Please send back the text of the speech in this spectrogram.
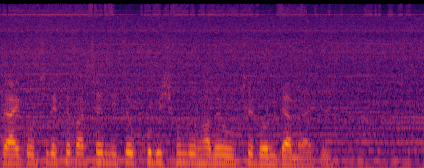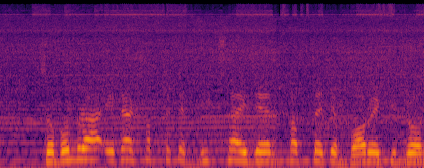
ট্রাই করছি, দেখতে পাচ্ছেন নিচেও খুবই সুন্দরভাবে উঠছে ড্রোন ক্যামেরাটি সো বন্ধুরা, এটা সবথেকে বিগ সাইজের সবথেকে বড় একটি ড্রোন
